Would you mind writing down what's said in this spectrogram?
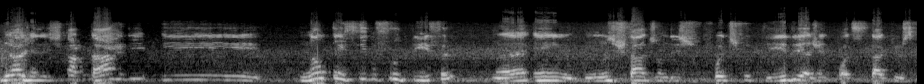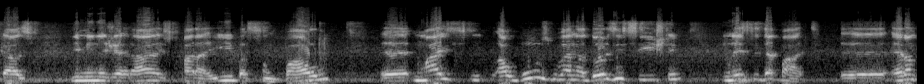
Diógenes, está tarde e não tem sido frutífero né, em, nos estados onde isso foi discutido, e a gente pode citar aqui os casos de Minas Gerais, Paraíba, São Paulo, é, mas alguns governadores insistem nesse debate. É, era,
